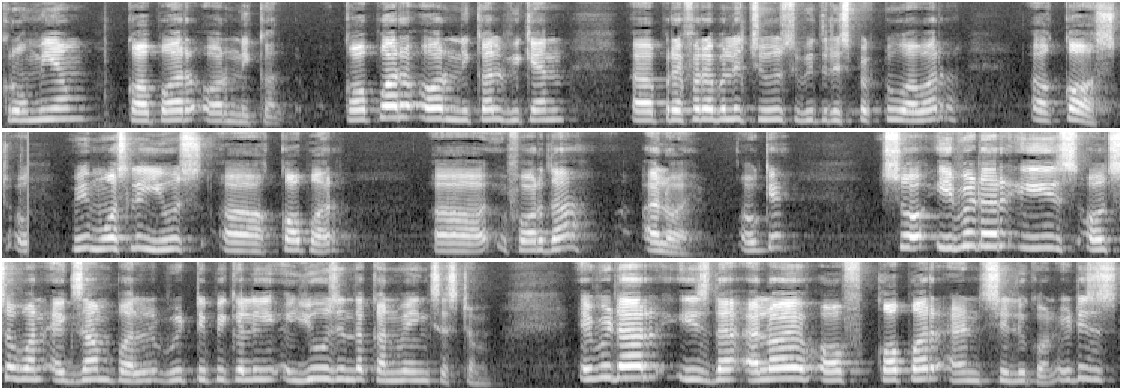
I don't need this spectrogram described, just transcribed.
chromium copper or nickel. Copper or nickel we can preferably choose with respect to our cost. We mostly use copper for the alloy okay so Everdur is also one example we typically use in the conveying system. Everdur is the alloy of copper and silicon. It is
